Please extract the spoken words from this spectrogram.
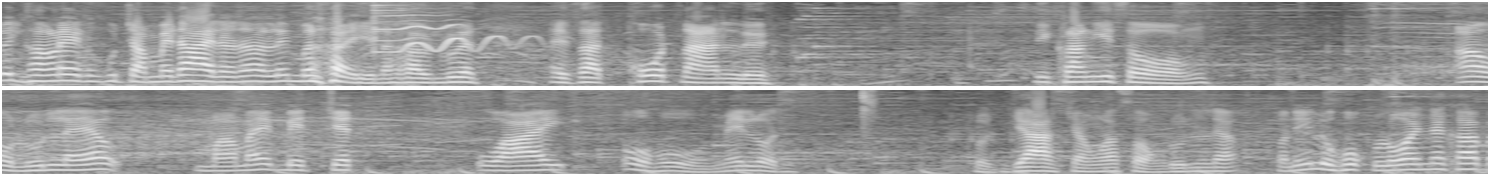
เล่นครั้งแรกกูจำไม่ได้แล้วนะ เล่นเมื่อไหร่นะครับเพื่อน ไอสัตว์โคตรนานเลย นี่ครั้งที่สองเอ้าลุ้นแล้ว มาไม่เบ็ดเจ็ดไว้โอ้โห ไม่หล่น หล่นยากจังว่าสองลุ้นแล้ว ตอนนี้เหลือหกร้อยนะครับ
